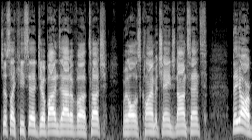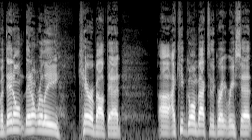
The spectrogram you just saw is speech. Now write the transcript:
just like he said, Joe Biden's out of uh, touch with all his climate change nonsense. They are, but they don't. They don't really care about that. Uh, I keep going back to the Great Reset.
